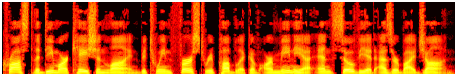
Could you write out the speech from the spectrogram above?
crossed the demarcation line between First Republic of Armenia and Soviet Azerbaijan.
